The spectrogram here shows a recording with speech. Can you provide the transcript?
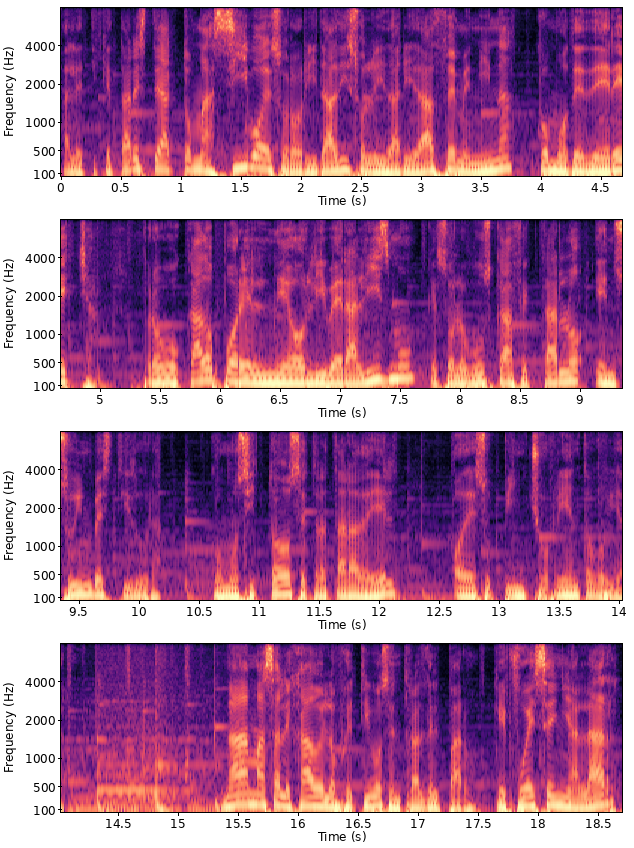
al etiquetar este acto masivo de sororidad y solidaridad femenina como de derecha, provocado por el neoliberalismo que solo busca afectarlo en su investidura, como si todo se tratara de él o de su pinchurriento gobierno. Nada más alejado del objetivo central del paro, que fue señalar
